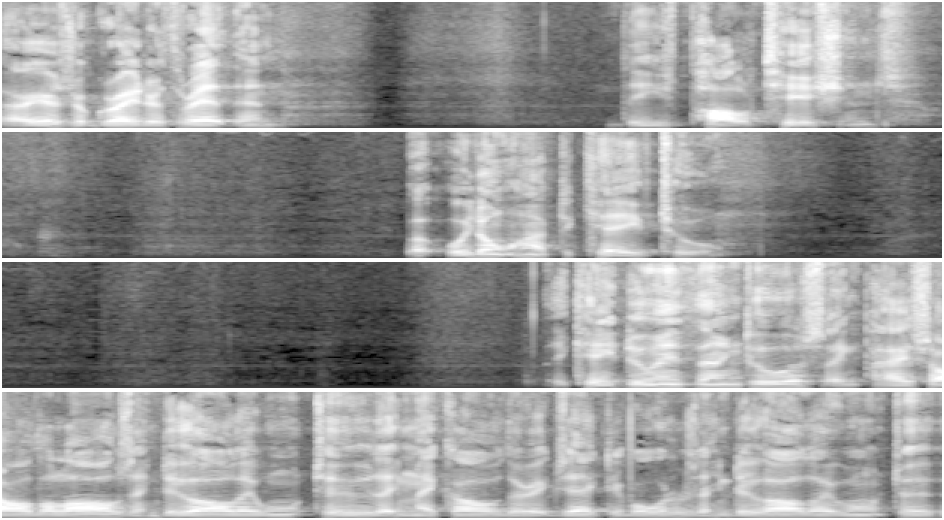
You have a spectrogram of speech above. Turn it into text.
There is a greater threat than these politicians, but we don't have to cave to them. They can't do anything to us. They can pass all the laws. They can do all they want to. They can make all their executive orders. They can do all they want to.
